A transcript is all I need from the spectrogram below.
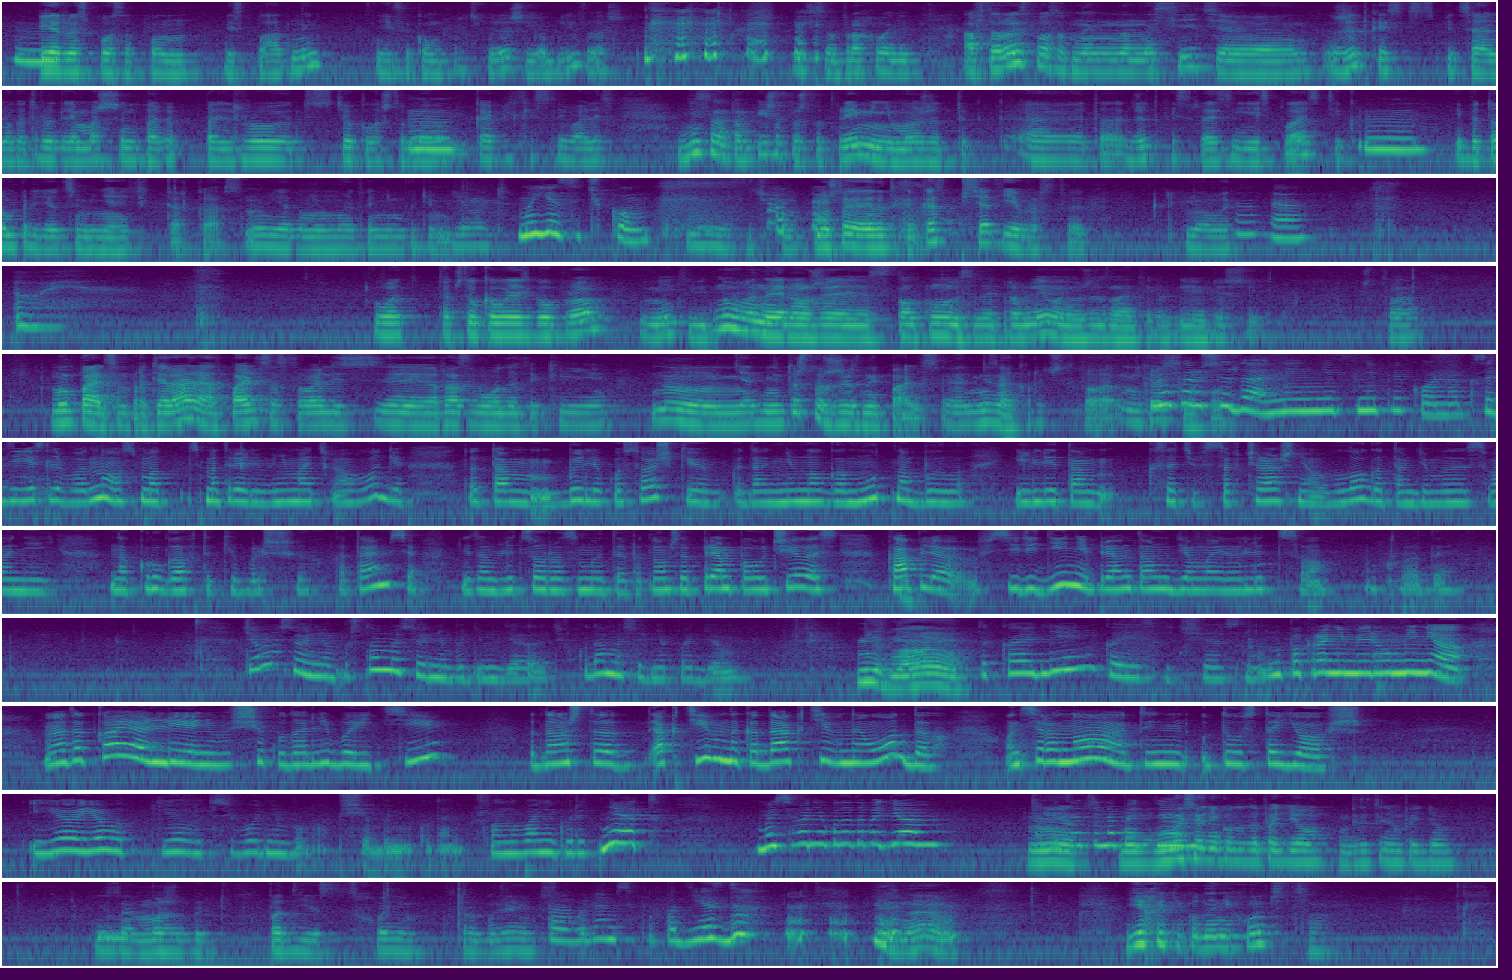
М. Первый способ, он бесплатный. Языком, короче, берешь ее облизываешь. И все проходит. А второй способ на- наносить э, жидкость специальную, которую для машин полируют стекла, чтобы капельки сливались. Единственное, там пишут, то, что от времени может э, эта жидкость разъесть пластик, М. и потом придется менять каркас. Ну, я думаю, мы это не будем делать. Мы язычком. Ну, язычком. Потому что этот каркас 50 евро стоит. Новый. Да. Ой. Вот. Так что у кого есть GoPro, имейте в виду. Ну, вы, наверное, уже столкнулись с этой проблемой и уже знаете, как ее решить. Что мы пальцем протирали, от пальца оставались э, разводы такие. Ну, не, не то, что жирные пальцы, не знаю, короче. Некрасиво Ну, короче, получилось. да, не, не, не прикольно. Кстати, если вы, ну, смо- смотрели внимательно влоги, то там были кусочки, когда немного мутно было, или там, кстати, со вчерашнего влога, там, где мы с Ваней на кругах таких больших катаемся, мне там лицо размытое, потому что прям получилась капля в середине, прям там, где мое лицо от воды. Чем мы сегодня, что мы сегодня будем делать? Куда мы сегодня пойдем? Не знаю. Такая ленька, если честно. Ну, по крайней мере, у меня. У меня такая лень вообще куда-либо идти. Потому что активно, когда активный отдых, он все равно ты, ты устаешь. И я, я, вот, я вот сегодня бы вообще бы никуда не пошла. Но Ваня говорит, нет, мы сегодня куда-то пойдем. Нет. Обязательно пойдем. Мы сегодня куда-то пойдем. Обязательно пойдем. Не знаю, может быть, подъезд сходим, прогуляемся. Прогуляемся по подъезду. Не знаю. Ехать никуда не хочется.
